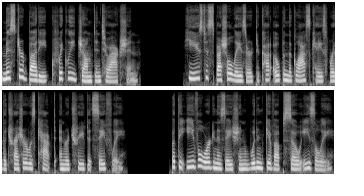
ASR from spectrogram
Mr. Buddy quickly jumped into action. He used his special laser to cut open the glass case where the treasure was kept and retrieved it safely. But the evil organization wouldn't give up so easily.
